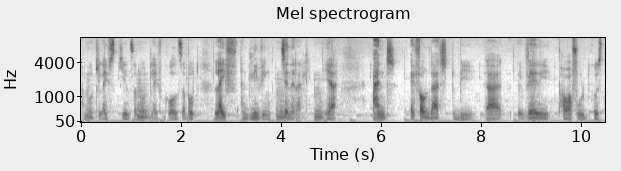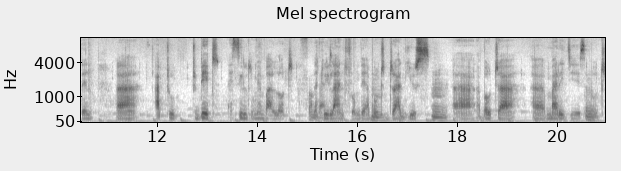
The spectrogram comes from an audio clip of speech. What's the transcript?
about life skills, about life goals, about life and living generally. Yeah, and I found that to be uh, very powerful because then uh, up to to date, I still remember a lot From that, that. we learned from there about drug use, uh, about uh, uh, marriages, about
